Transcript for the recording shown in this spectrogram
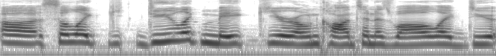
Uh, so like, do you like make your own content as well? Like, do you?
